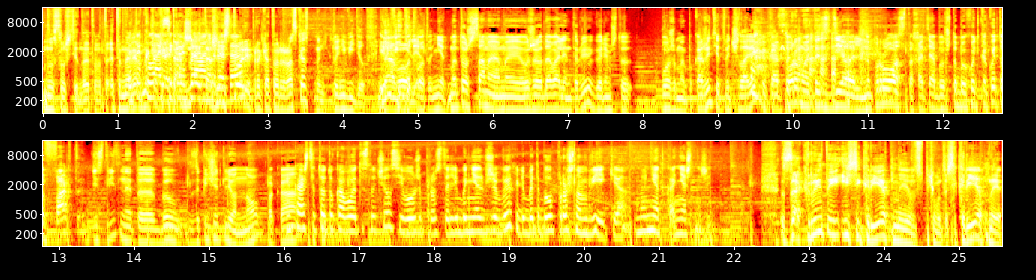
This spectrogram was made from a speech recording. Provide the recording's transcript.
Ну, слушайте, ну это, вот- это наверное, классика какая-то одна и та же да? история, про которую рассказывают, но никто не видел. Или Да, вот, видели? вот. Нет, мы то же самое, мы уже давали интервью и говорим, что Боже мой, покажите этого человека, которому это сделали. Ну просто хотя бы, чтобы хоть какой-то факт действительно это был запечатлен. Но пока... Мне кажется, тот, у кого это случилось, его уже просто либо нет в живых, либо это было в прошлом веке. Ну нет, конечно же. Закрытые и секретные, почему-то секретные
